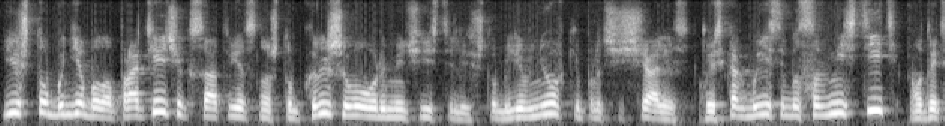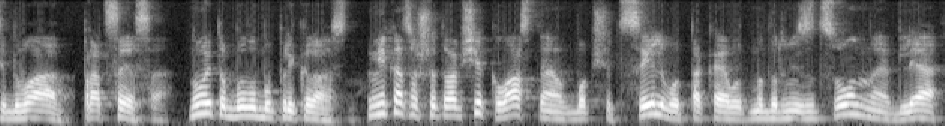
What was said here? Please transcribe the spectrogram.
И чтобы не было протечек, соответственно, чтобы крыши вовремя чистились, чтобы ливневки прочищались. То есть, как бы, если бы совместить вот эти два процесса, ну, это было бы прекрасно. Мне кажется, что это вообще классная вообще цель, вот такая вот модернизационная для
